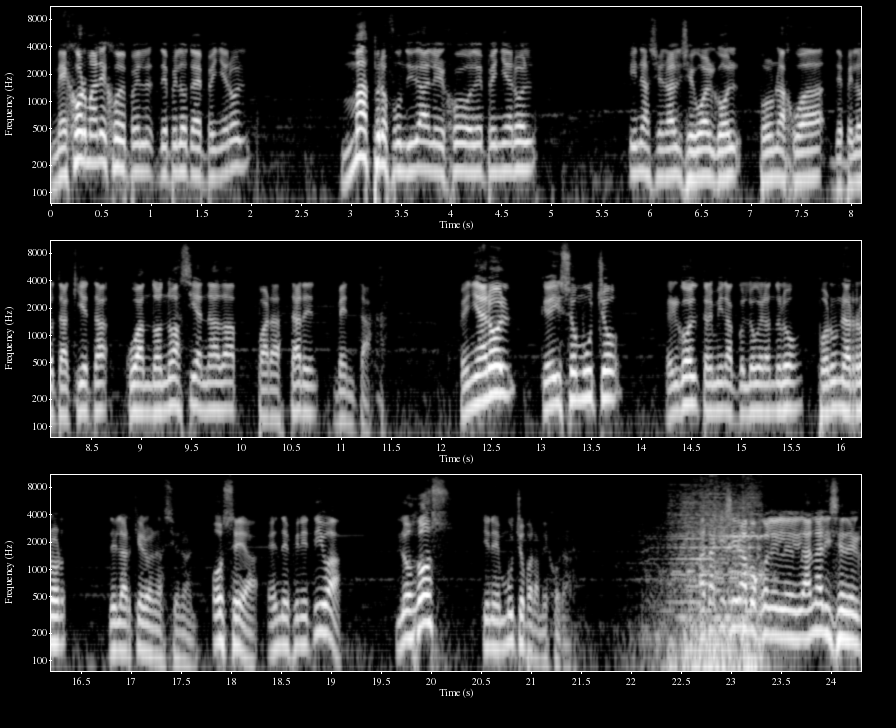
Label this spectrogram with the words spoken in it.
Mejor manejo de pelota de Peñarol, más profundidad en el juego de Peñarol y Nacional llegó al gol por una jugada de pelota quieta cuando no hacía nada para estar en ventaja. Peñarol, que hizo mucho, el gol termina lográndolo por un error del arquero nacional. O sea, en definitiva, los dos tienen mucho para mejorar. Hasta aquí llegamos con el análisis del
